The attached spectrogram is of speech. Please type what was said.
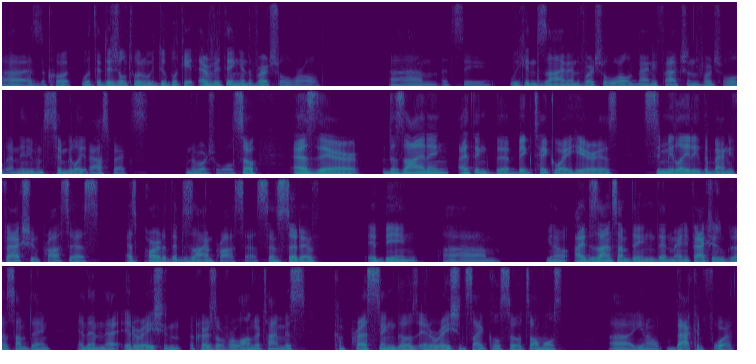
uh, as the quote with the digital twin, we duplicate everything in the virtual world. Um, let's see, we can design in the virtual world, manufacture in the virtual world, and then even simulate aspects in the virtual world. So as they're designing, I think the big takeaway here is simulating the manufacturing process as part of the design process instead of it being, um, you know, I design something, then manufacturing does something, and then that iteration occurs over a longer time. Is compressing those iteration cycles so it's almost, uh, you know, back and forth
